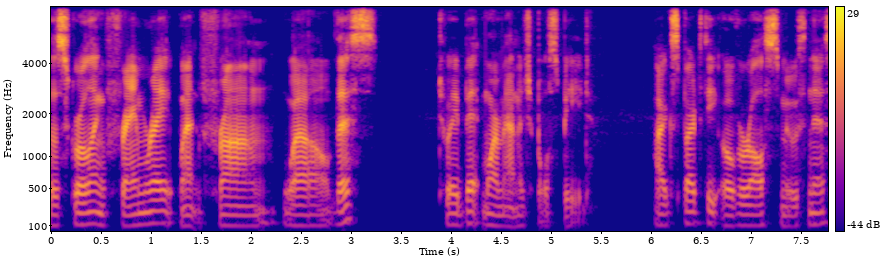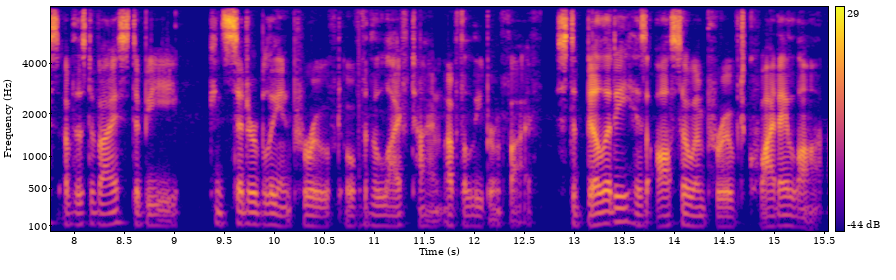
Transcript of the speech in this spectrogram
The scrolling frame rate went from, well, this to a bit more manageable speed. I expect the overall smoothness of this device to be considerably improved over the lifetime of the Librem 5. Stability has also improved quite a lot.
